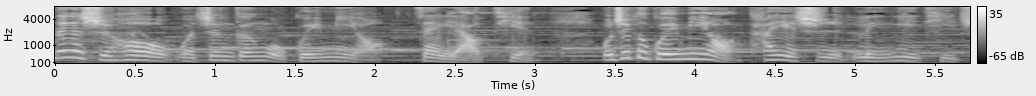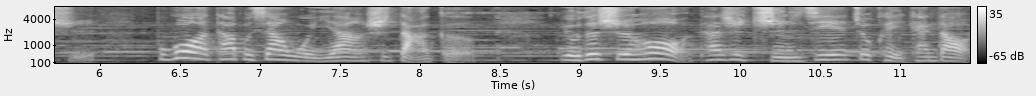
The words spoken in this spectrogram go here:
那个时候，我正跟我闺蜜哦在聊天。我这个闺蜜哦，她也是灵异体质，不过她不像我一样是打嗝，有的时候她是直接就可以看到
